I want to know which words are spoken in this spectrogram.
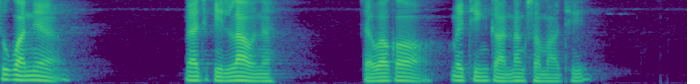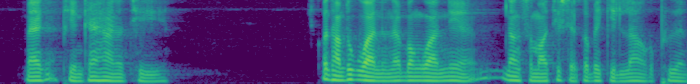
ทุกวันเนี่ยแม้จะกินเหล้านะ แต่ว่าก็ไม่ทิ้งการนั่งสมาธิ แม้เพียงแค่ห้านาที ก็ทำทุกวันนะ บางวันเนี่ยนั่งสมาธิเสร็จก็ไปกินเหล้ากับเพื่อน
